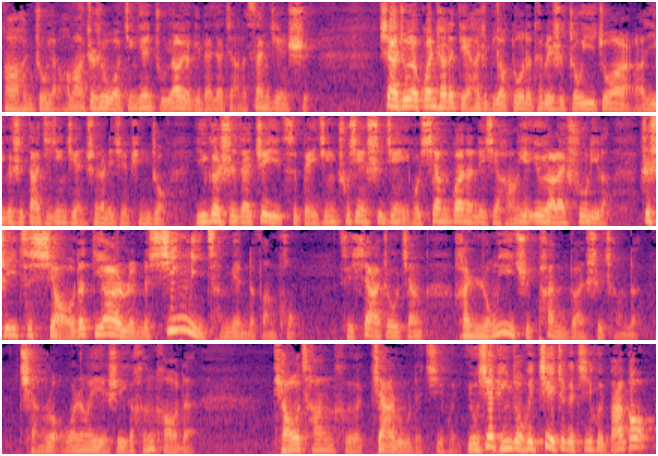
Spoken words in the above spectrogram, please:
啊，很重要，好吗？这是我今天主要要给大家讲的三件事。下周要观察的点还是比较多的，特别是周一周二啊，一个是大基金减持的那些品种，一个是在这一次北京出现事件以后相关的那些行业又要来梳理了。这是一次小的第二轮的心理层面的防控，所以下周将很容易去判断市场的强弱。我认为也是一个很好的调仓和加入的机会。有些品种会借这个机会拔高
